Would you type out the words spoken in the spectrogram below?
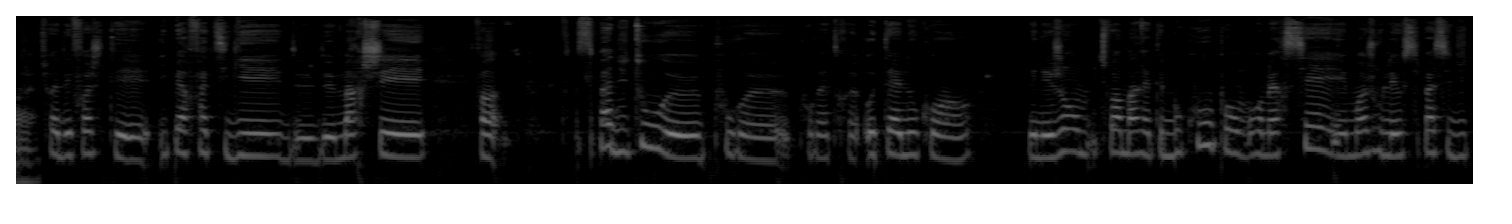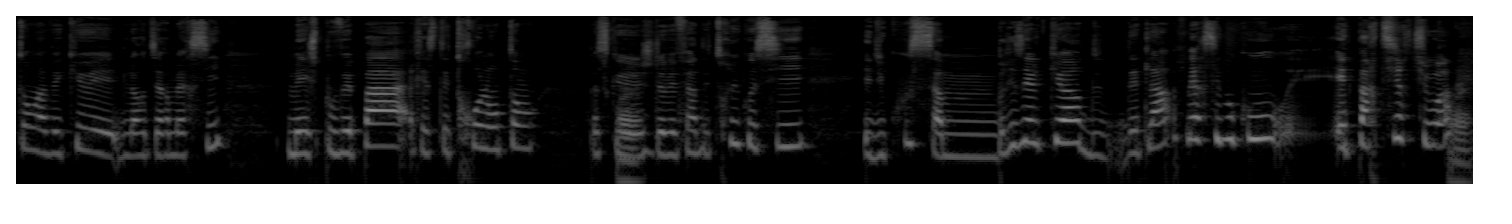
Ouais. Tu vois, des fois, j'étais hyper fatiguée de, de marcher. Enfin, c'est pas du tout euh, pour, euh, pour être hautaine ou quoi. hein. Mais les gens, tu vois, m'arrêtaient beaucoup pour me remercier. Et moi, je voulais aussi passer du temps avec eux et leur dire merci. Mais je pouvais pas rester trop longtemps parce que Ouais. je devais faire des trucs aussi. Et du coup, ça me brisait le cœur d'être là, merci beaucoup, et de partir, tu vois. Ouais.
